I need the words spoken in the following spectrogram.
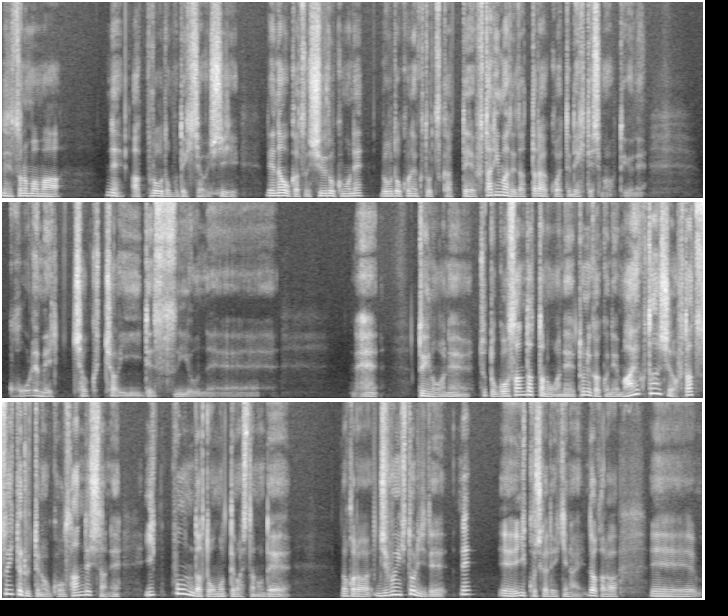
でそのままねアップロードもできちゃうしでなおかつ収録もね RODE Connect 使って2人までだったらこうやってできてしまうというねこれめちゃくちゃいいですよね。ね。というのはねちょっと誤算だったのがねとにかくねマイク端子が2つついてるっていうのは誤算でしたね。1本だと思ってましたのでだから自分一人でね、え、1個しかできないだから、えー、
